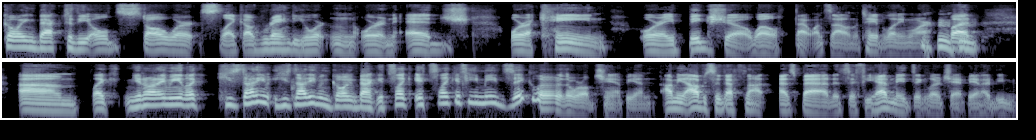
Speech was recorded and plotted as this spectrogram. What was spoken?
going back to the old stalwarts like a Randy Orton or an Edge or a Kane or a Big Show. Well, that one's not on the table anymore, but um like you know what I mean? Like he's not even he's not even going back. It's like it's like if he made Ziggler the world champion. I mean, obviously that's not as bad as if he had made Ziggler champion. I'd be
